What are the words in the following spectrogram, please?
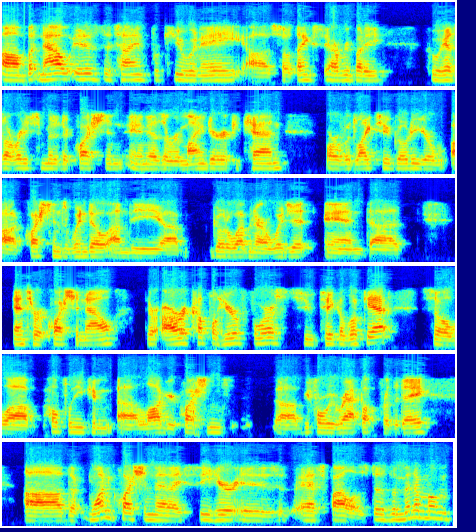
Um, but now is the time for Q&A, uh, so thanks to everybody who has already submitted a question. And as a reminder, if you can or would like to, go to your uh, questions window on the uh, GoToWebinar widget and uh, enter a question now. There are a couple here for us to take a look at. So uh, hopefully you can uh, log your questions uh, before we wrap up for the day. Uh, the one question that I see here is as follows. Does the minimum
